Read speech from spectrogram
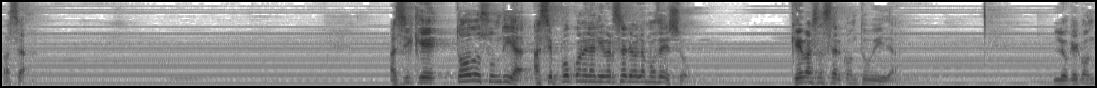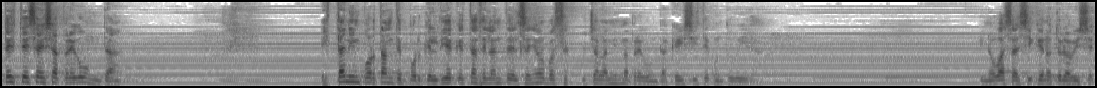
Pasa. Así que todos un día, hace poco en el aniversario hablamos de eso. ¿Qué vas a hacer con tu vida? Lo que contestes a esa pregunta es tan importante porque el día que estás delante del Señor vas a escuchar la misma pregunta. ¿Qué hiciste con tu vida? Y no vas a decir que no te lo avisé.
